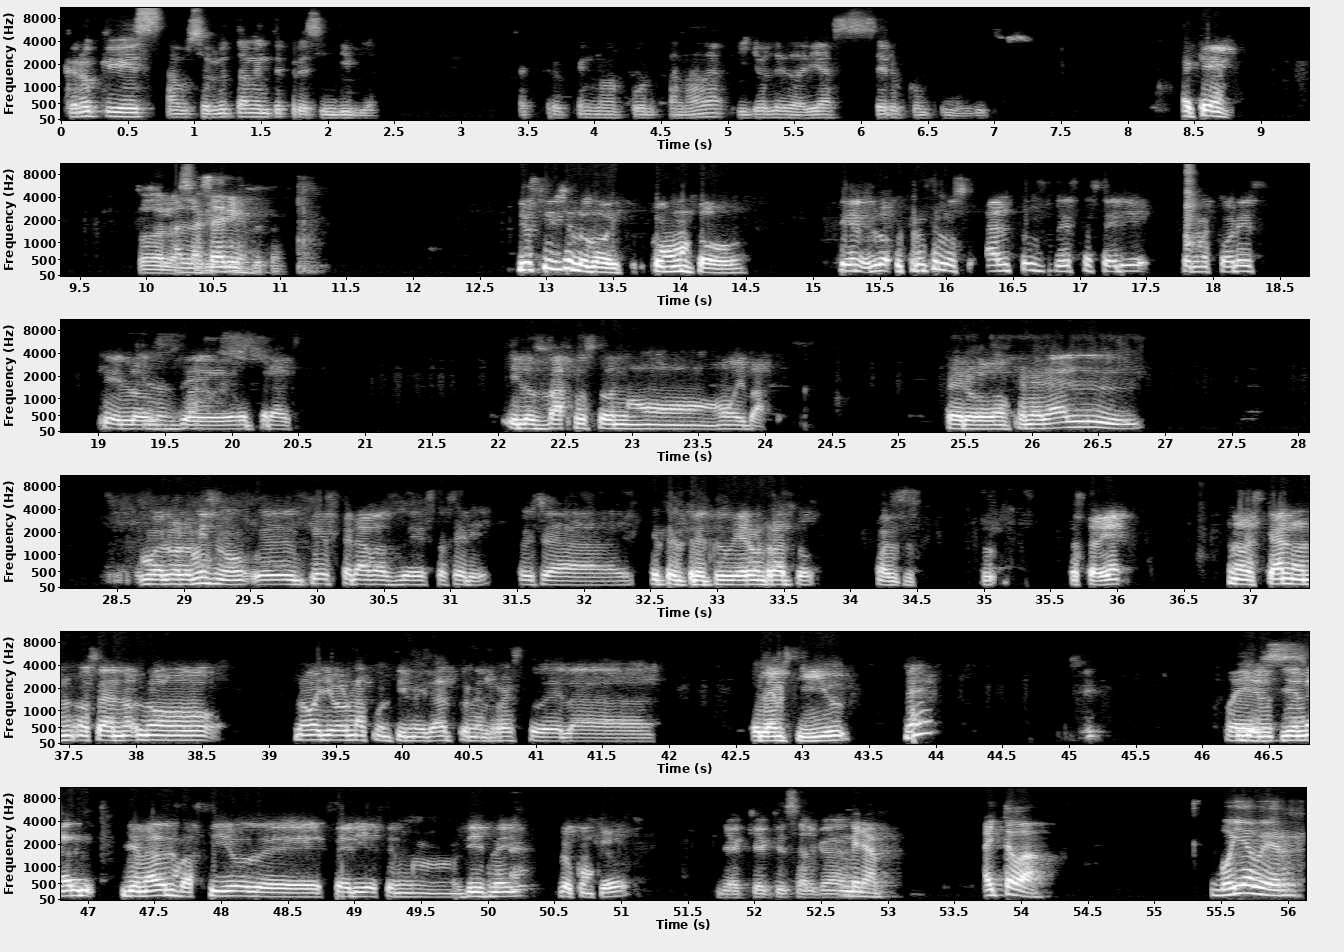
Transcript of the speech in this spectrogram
Creo que es absolutamente prescindible. O sea, creo que no aporta nada y yo le daría cero compumunditos. ¿A qué? Toda la A la serie. serie. completa. Yo sí se lo doy, como un todo. Tiene- lo- creo que los altos de esta serie son mejores que los, los de bajos. otras. Y los bajos son muy bajos. Pero en general, vuelvo a lo mismo. eh, ¿Qué esperabas de esta serie? O sea, que te entretuviera un rato. Pues, está bien. No es canon, o sea, no, no, no va a llevar una continuidad con el resto de la el MCU. ¿Eh? Pues, Llenar, llenar el vacío de series en Disney lo cumplió. De aquí a que salga. mira, ahí te va. Voy a ver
